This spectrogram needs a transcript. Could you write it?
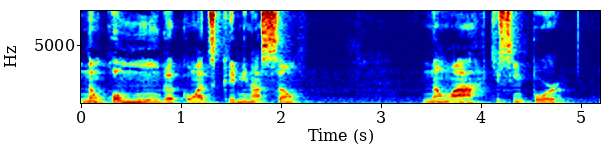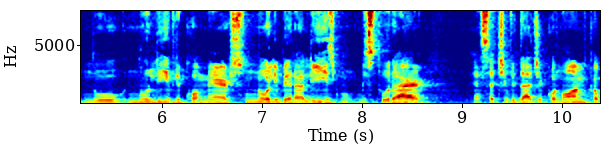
não comunga com a discriminação. Não há que se impor no, no livre comércio, no liberalismo, misturar essa atividade econômica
